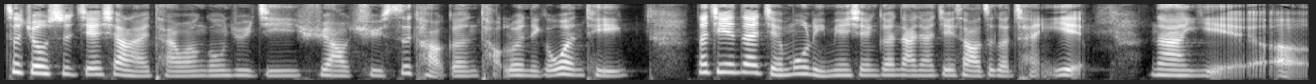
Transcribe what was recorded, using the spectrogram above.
这就是接下来台湾工具机需要去思考跟讨论的一个问题。那今天在节目里面先跟大家介绍这个产业，那也呃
